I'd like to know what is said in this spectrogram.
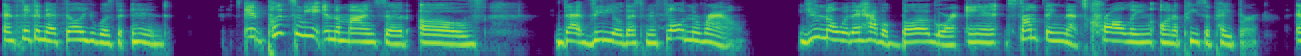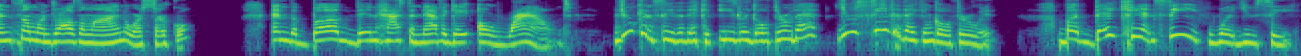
and thinking that failure was the end. It puts me in the mindset of that video that's been floating around you know, where they have a bug or an ant, something that's crawling on a piece of paper, and someone draws a line or a circle, and the bug then has to navigate around. You can see that they can easily go through that. You see that they can go through it, but they can't see what you see.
